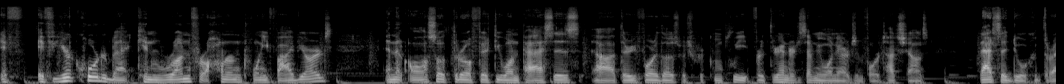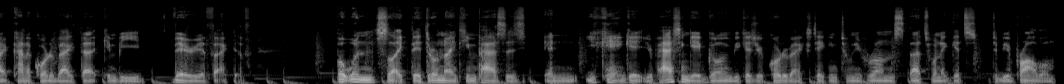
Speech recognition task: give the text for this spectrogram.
if if your quarterback can run for 125 yards and then also throw 51 passes, uh, 34 of those which were complete for 371 yards and four touchdowns, that's a dual threat kind of quarterback that can be very effective. But when it's like they throw 19 passes and you can't get your passing game going because your quarterback's taking too many runs, that's when it gets to be a problem.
